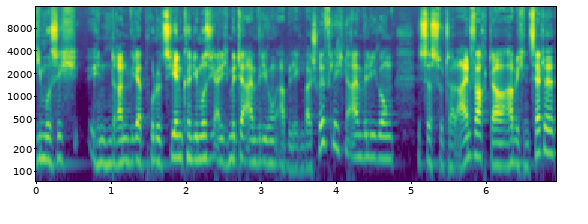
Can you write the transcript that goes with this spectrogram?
die muss ich hinten dran wieder produzieren können, die muss ich eigentlich mit der Einwilligung ablegen. Bei schriftlichen Einwilligungen ist das total einfach. Da habe ich einen Zettel,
